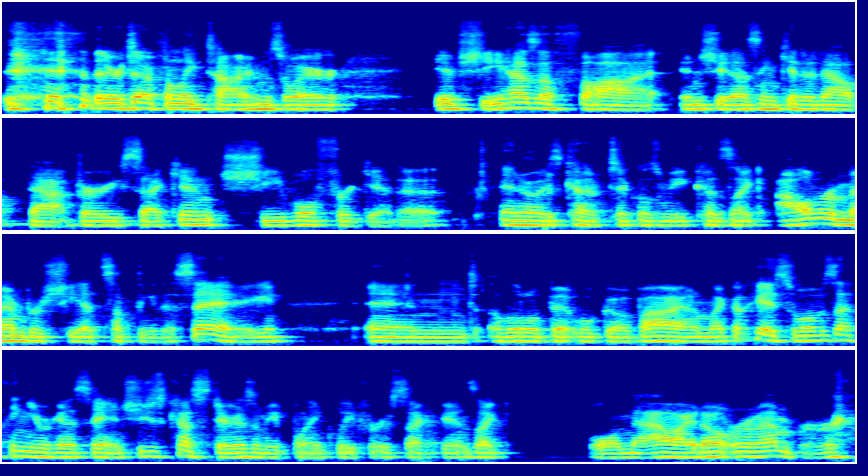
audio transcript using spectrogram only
there are definitely times where if she has a thought and she doesn't get it out that very second, she will forget it. And it always kind of tickles me because like I'll remember she had something to say and a little bit will go by. And I'm like, okay, so what was that thing you were gonna say? And she just kind of stares at me blankly for a second. It's like, well, now I don't remember.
